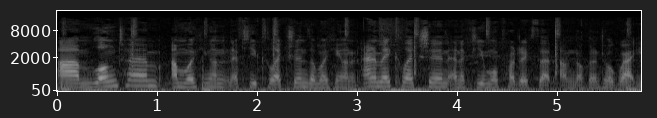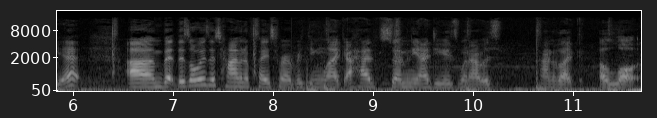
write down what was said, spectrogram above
Um, long term, I'm working on a few collections. I'm working on an anime collection and a few more projects that I'm not going to talk about yet. Um, but there's always a time and a place for everything. Like I had so many ideas when I was kind of like a lot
